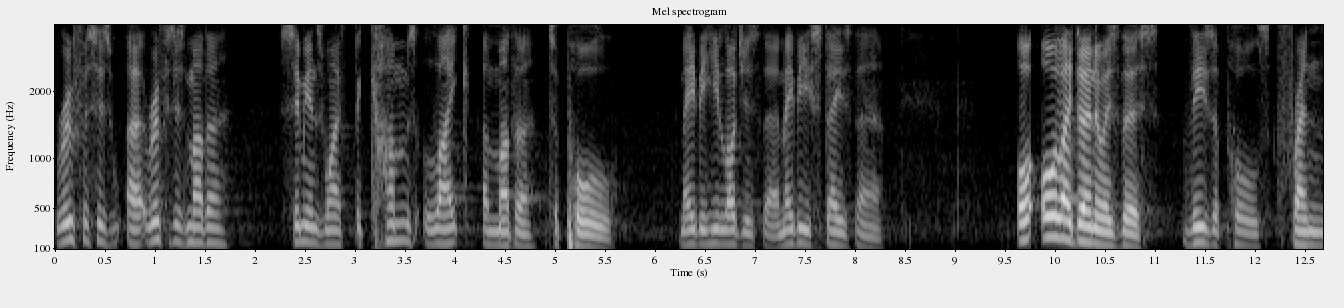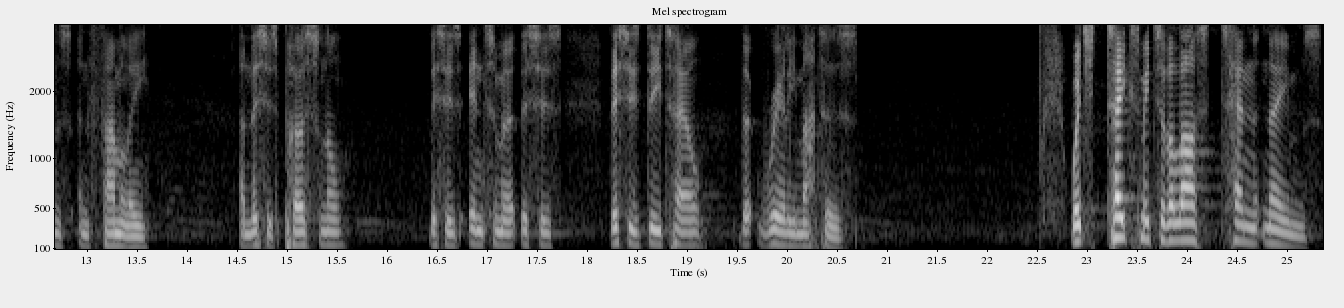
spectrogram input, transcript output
Rufus's, uh, Rufus's mother Simeon's wife becomes like a mother to Paul. Maybe he lodges there, maybe he stays there. All, I don't know is this these are Paul's friends and family, and this is personal, this is intimate, this is, this is detail that really matters. Which takes me to the last 10 names.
